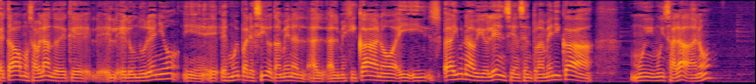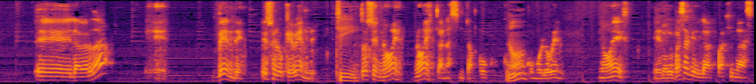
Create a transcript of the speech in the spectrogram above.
estábamos hablando de que el, hondureño eh, es muy parecido también al, al, mexicano y, hay una violencia en Centroamérica muy, muy salada, ¿no? la verdad, vende, eso es lo que vende. Sí. Entonces no es, no es tan así tampoco como, como lo ven. No es. Eh, lo que pasa es que las páginas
